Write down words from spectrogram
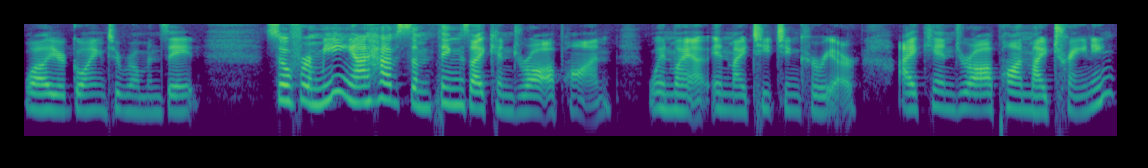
while you're going to Romans 8. So for me, I have some things I can draw upon in my in my teaching career. I can draw upon my training.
